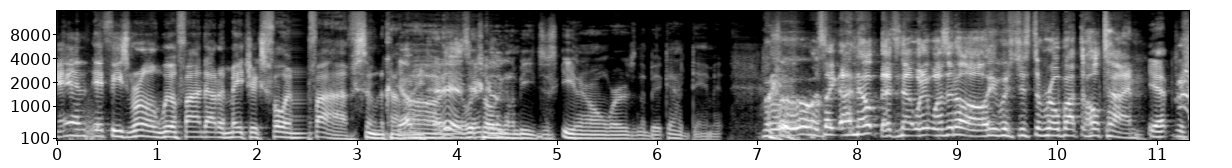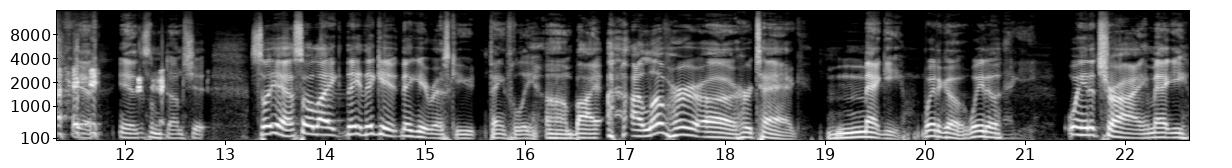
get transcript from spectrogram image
and if he's wrong, we'll find out in Matrix four and five soon to come. Yep. Oh, It yeah, is. we're It totally gonna be just eating our own words in a bit. God damn it. It's like, uh, nope, that's not what it was at all. He was just a robot the whole time. Yep. Just, yeah. Yeah. Just some dumb shit. So yeah. So like they they get they get rescued thankfully. Um. By I love her uh her tag Maggie. Way to go. Way to way to try Maggie.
